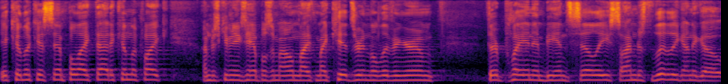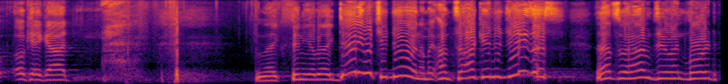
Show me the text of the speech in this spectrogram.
It can look as simple like that. It can look like, I'm just giving examples in my own life. My kids are in the living room, they're playing and being silly. So I'm just literally going to go, okay, God. And like Finney will be like, Daddy, what you doing? I'm like, I'm talking to Jesus. That's what I'm doing. Lord,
